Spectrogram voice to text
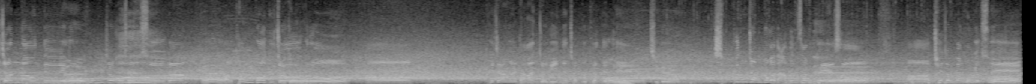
이전 라운드에도 네. 홍정호 아. 선수가 네. 어, 경고 누적으로 어, 퇴장을 당한 적이 있는 전북현대인데 지금 10분 정도가 남은 상태에서 네. 어, 최전방 공격수의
